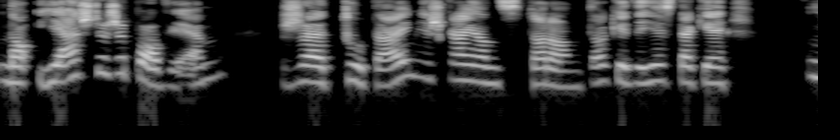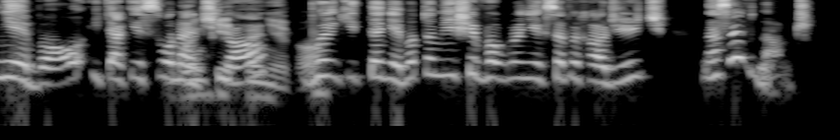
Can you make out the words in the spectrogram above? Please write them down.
no, ja szczerze powiem, że tutaj, mieszkając w Toronto, kiedy jest takie niebo i takie słoneczko, Błękitne niebo. błękitne niebo, to mnie się w ogóle nie chce wychodzić na zewnątrz.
